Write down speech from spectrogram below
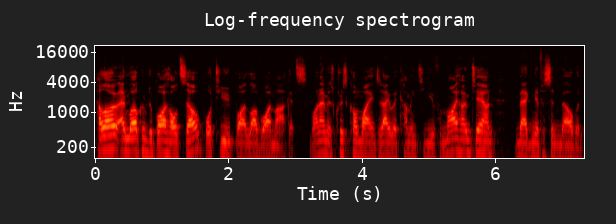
Hello and welcome to Buy Hold Sell, brought to you by Livewire Markets. My name is Chris Conway and today we're coming to you from my hometown, magnificent Melbourne,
